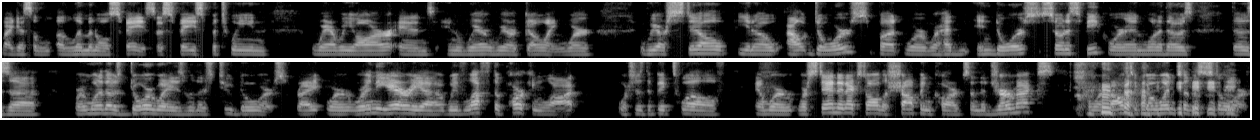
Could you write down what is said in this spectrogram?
I guess, a, a, liminal space, a space between where we are and and where we are going. We're we are still, you know, outdoors, but we're we're heading indoors, so to speak. We're in one of those those uh we're in one of those doorways where there's two doors, right? We're we're in the area. We've left the parking lot, which is the Big 12, and we're we're standing next to all the shopping carts and the Germ-X, and we're about to go into the store.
